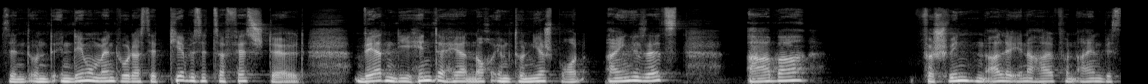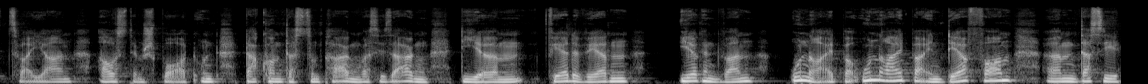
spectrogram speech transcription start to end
sind. Und in dem Moment, wo das der Tierbesitzer feststellt, werden die hinterher noch im Turniersport eingesetzt, aber verschwinden alle innerhalb von ein bis zwei Jahren aus dem Sport. Und da kommt das zum Tragen, was Sie sagen. Die ähm, Pferde werden irgendwann unreitbar. Unreitbar in der Form, ähm, dass sie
